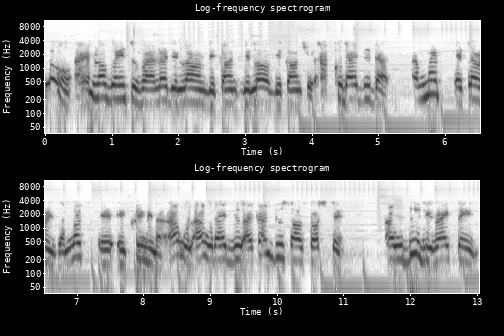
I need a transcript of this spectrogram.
No, I am not going to violate the law of the con- the law of the country. How could I do that? I'm not a terrorist. I'm not a, a criminal. How would how would I do? I can't do some such thing. I will do the right thing.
